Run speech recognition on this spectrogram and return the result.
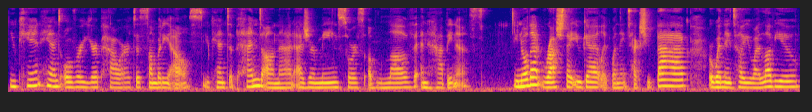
You can't hand over your power to somebody else. You can't depend on that as your main source of love and happiness. You know that rush that you get, like when they text you back or when they tell you, I love you?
